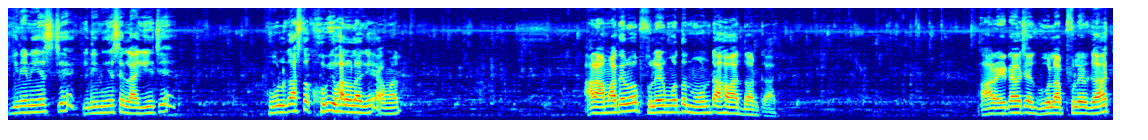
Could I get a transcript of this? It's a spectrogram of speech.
কিনে নিয়ে এসছে, কিনে নিয়ে এসে লাগিয়েছে। ফুল গাছ তো খুবই ভালো লাগে আমার। আর আমাদেরও ফুলের মতন মনটা হওয়ার দরকার। আর এটা হচ্ছে গোলাপ ফুলের গাছ।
